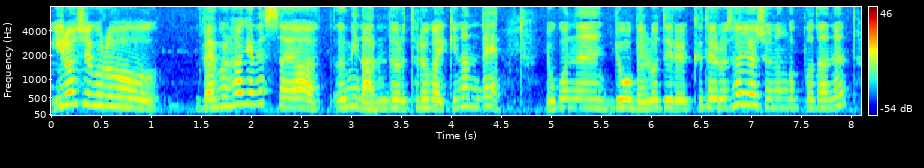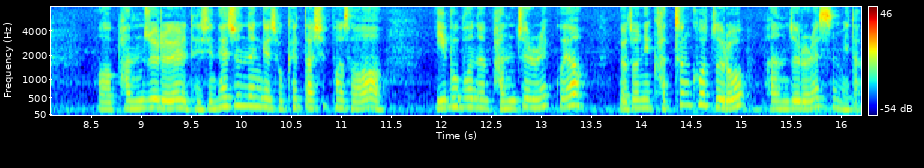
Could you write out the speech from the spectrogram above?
이런 식으로 랩을 하긴 했어요. 음이 나름대로 들어가 있긴 한데 요거는 요 멜로디를 그대로 살려주는 것보다는 어, 반주를 대신 해주는 게 좋겠다 싶어서 이 부분은 반주를 했고요. 여전히 같은 코드로 반주를 했습니다.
